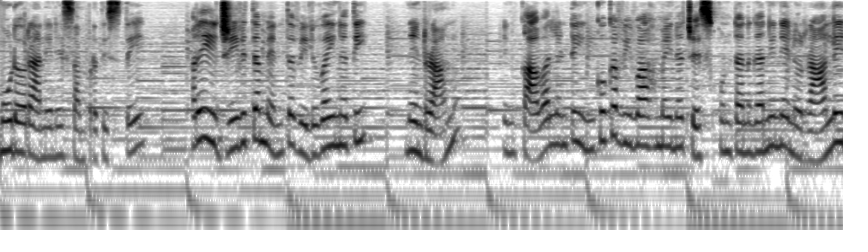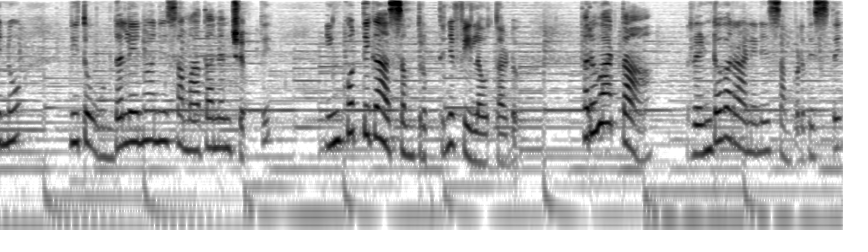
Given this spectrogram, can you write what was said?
మూడవ రాణిని సంప్రదిస్తే అరే ఈ జీవితం ఎంత విలువైనది. నేను రాను. నేను కావాలంటే ఇంకొక వివాహమైనా చేసుకుంటాను కానీ నేను రాలేను. నీతో ఉండలేను అని సమాధానం చెప్తే ఇంకొద్దిగా అసంతృప్తిని ఫీల్ అవుతాడు. తరువాత రెండవ రాణిని సంప్రదిస్తే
